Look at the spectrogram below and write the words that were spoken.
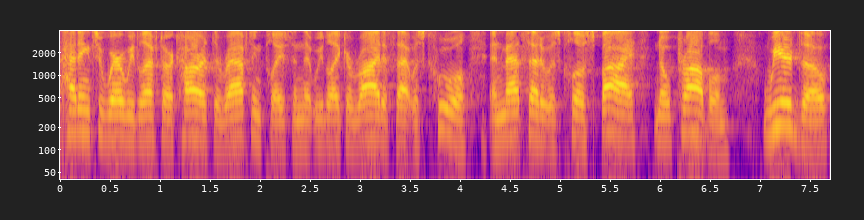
heading to where we'd left our car at the rafting place and that we'd like a ride if that was cool, and Matt said it was close by, no problem. Weird though,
